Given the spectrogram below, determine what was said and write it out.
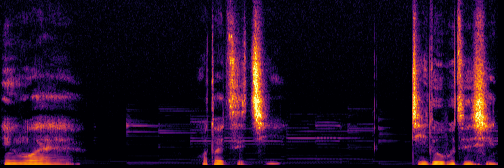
因为我对自己极度不自信。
